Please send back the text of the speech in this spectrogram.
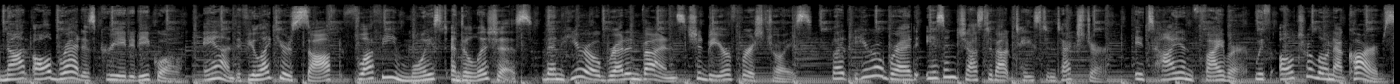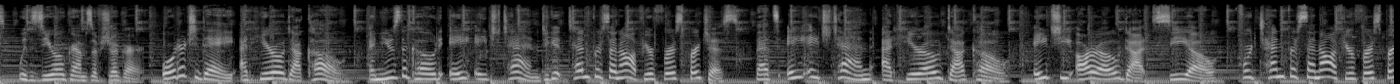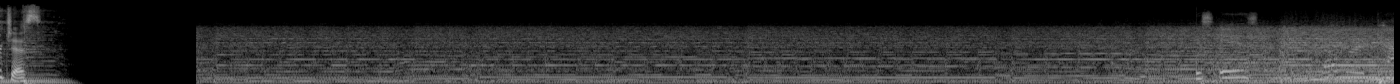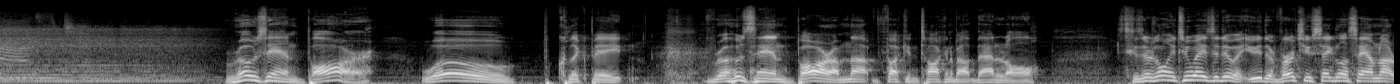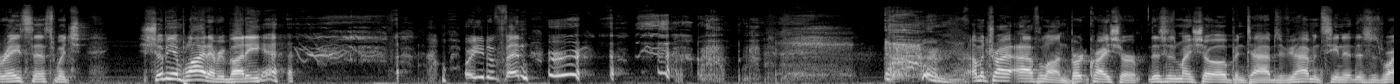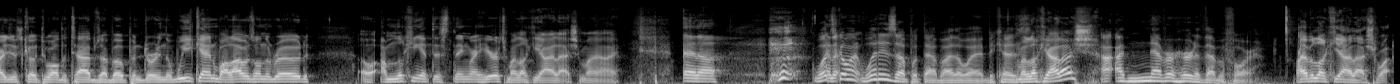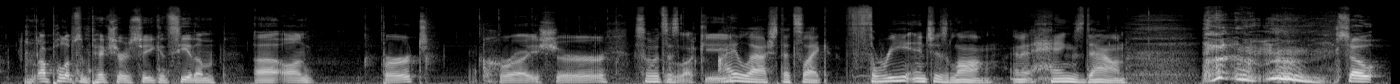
Not all bread is created equal. And if you like yours soft, fluffy, moist, and delicious, then Hero Bread and Buns should be your first choice. But Hero Bread isn't just about taste and texture. It's high in fiber with ultra low net carbs with zero grams of sugar. Order today at hero.co and use the code AH10 to get 10% off your first purchase. That's AH10 at hero.co, H E R O dot C O for 10% off your first purchase. Roseanne Barr. Whoa, clickbait. Roseanne Barr. I'm not fucking talking about that at all. Because there's only two ways to do it. You either virtue signal and say I'm not racist, which should be implied, everybody, or you defend her. I'm a triathlon. Bert Kreischer. This is my show, Open Tabs. If you haven't seen it, this is where I just go through all the tabs I've opened during the weekend while I was on the road. Oh, I'm looking at this thing right here. It's my lucky eyelash in my eye. And uh, What's And going? What is up with that, by the way? Because my lucky eyelash. I, I've never heard of that before. I have a lucky eyelash. I'll pull up some pictures so you can see them uh, on Bert Kreischer. So it's this Lucky. eyelash that's like three inches long and it hangs down. So,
